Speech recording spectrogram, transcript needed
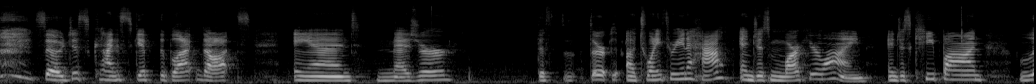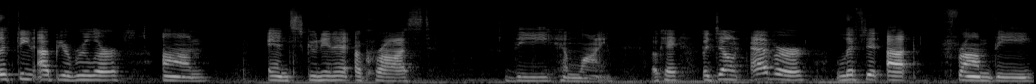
so just kind of skip the black dots and measure the th uh, 23 and a half and just mark your line and just keep on lifting up your ruler um, and scooting it across the hemline. Okay, but don't ever lift it up from the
